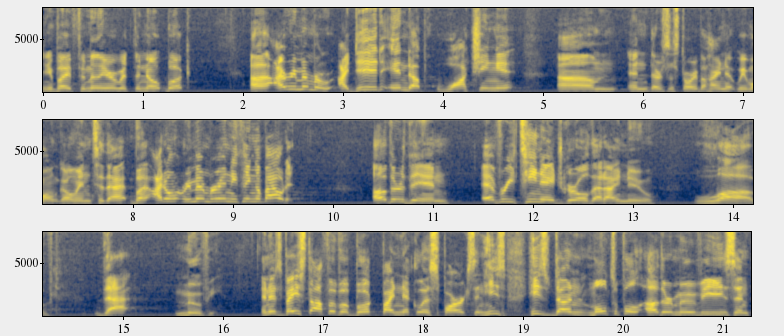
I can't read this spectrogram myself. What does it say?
Anybody familiar with The Notebook? Uh, I remember I did end up watching it, um, and there's a story behind it. We won't go into that, but I don't remember anything about it other than every teenage girl that I knew loved that movie. And it's based off of a book by Nicholas Sparks, and he's, he's done multiple other movies and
